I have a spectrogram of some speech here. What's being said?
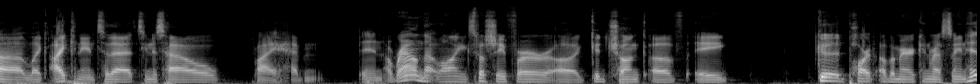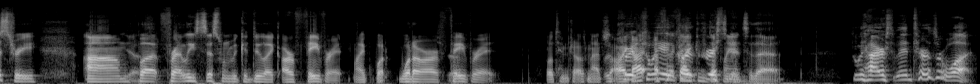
uh, like i can answer that seeing as how i haven't been around that long especially for a good chunk of a good part of american wrestling history um, Yes. but for at least this one we could do like our favorite like what what are our favorite world team trials matches Well, like, I, can we- I feel like i can Christian. definitely answer that Can we hire some interns or what?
